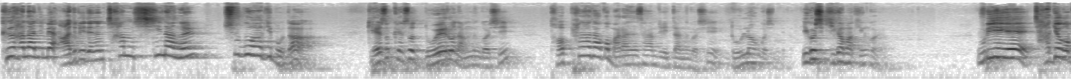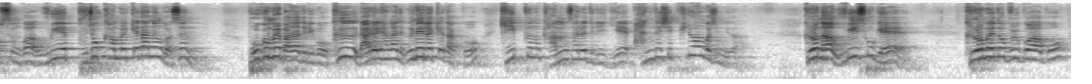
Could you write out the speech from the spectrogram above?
그 하나님의 아들이 되는 참 신앙을 추구하기보다 계속해서 노예로 남는 것이 더 편하다고 말하는 사람들이 있다는 것이 놀라운 것입니다. 이것이 기가 막힌 거예요. 우리의 자격 없음과 우리의 부족함을 깨닫는 것은 복음을 받아들이고 그 나를 향한 은혜를 깨닫고 깊은 감사를 드리기에 반드시 필요한 것입니다. 그러나 우리 속에 그럼에도 불구하고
